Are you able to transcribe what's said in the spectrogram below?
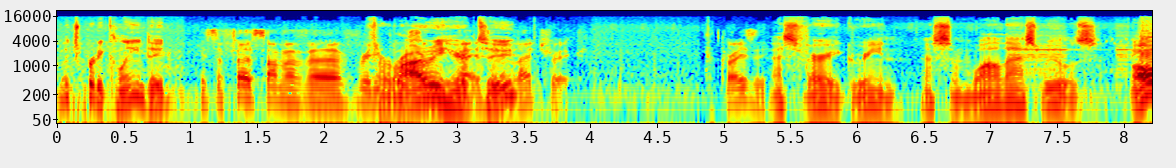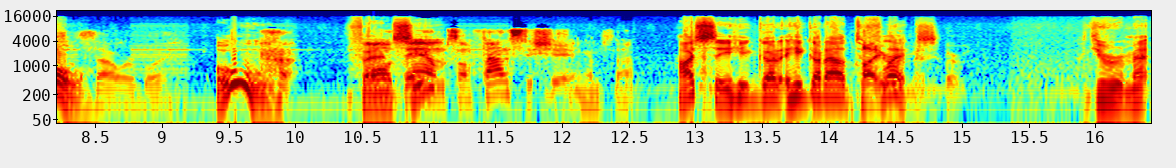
Looks pretty clean, dude. It's the first time I've uh, really bought Ferrari here too. Electric. It's crazy. That's very green. That's some wild ass wheels. Oh, Sour boy. oh, fancy. Oh damn, some fancy shit. I'm. I see. He got he got out to I flex. remember. You remember?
